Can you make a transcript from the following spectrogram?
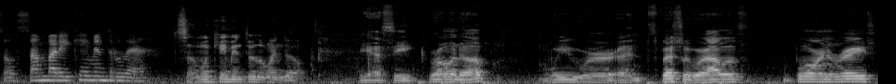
So somebody came in through there. someone came in through the window. Yeah, see, growing up, we were, and especially where I was born and raised,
